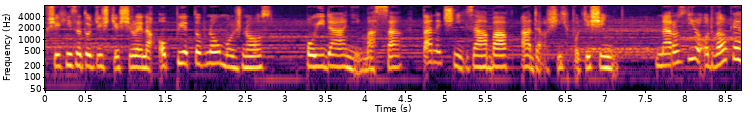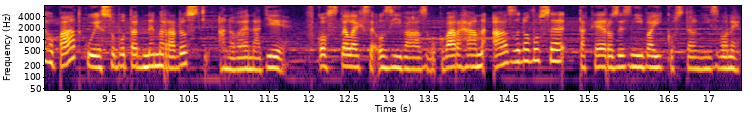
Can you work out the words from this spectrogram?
Všichni se totiž těšili na opětovnou možnost pojídání masa, tanečních zábav a dalších potěšení. Na rozdíl od Velkého pátku je sobota dnem radosti a nové naděje. V kostelech se ozývá zvuk varhan a znovu se také rozeznívají kostelní zvony.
